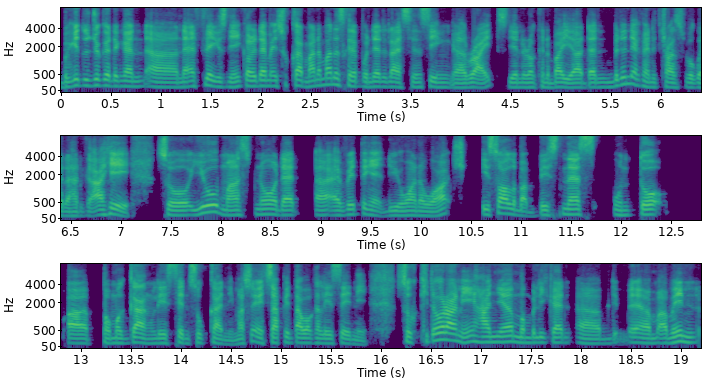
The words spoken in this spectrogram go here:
Begitu juga dengan uh, Netflix ni kalau dia ambil sukan mana-mana sekalipun dia ada licensing uh, rights yang orang kena bayar dan benda ni akan ditransfer kepada harga akhir. So you must know that uh, everything that you want to watch is all about business untuk uh, pemegang lesen sukan ni. Maksudnya siapa yang tawarkan lesen ni. So kita orang ni hanya membelikan uh, um, I mean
